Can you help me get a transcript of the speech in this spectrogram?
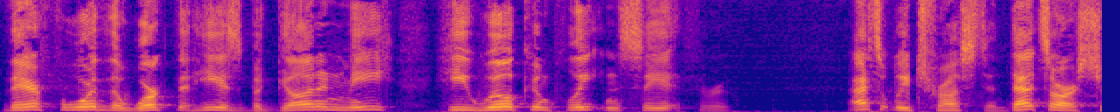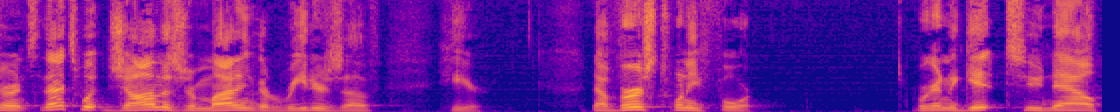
Therefore, the work that He has begun in me, He will complete and see it through. That's what we trust in. That's our assurance. And that's what John is reminding the readers of here. Now, verse 24. We're going to get to now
